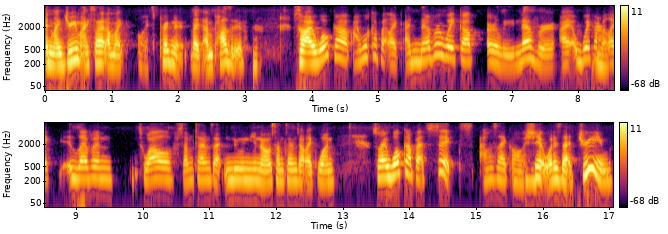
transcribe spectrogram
In my dream, I saw it. I'm like, oh, it's pregnant. Like I'm positive. So I woke up. I woke up at like I never wake up early. Never. I wake up at like 11, 12, sometimes at noon. You know, sometimes at like one. So I woke up at six. I was like, oh shit, what is that dream?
